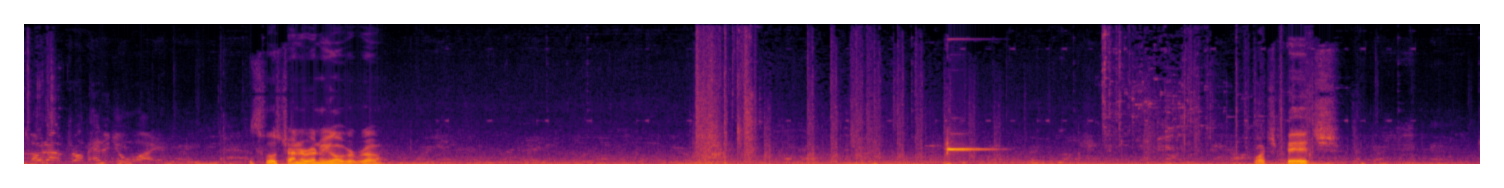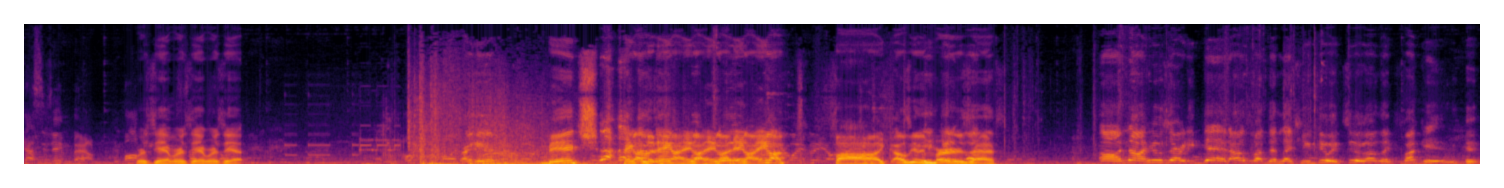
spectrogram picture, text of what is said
Loadout drop headed your way. This fool's trying to run me over, bro. Watch, bitch. Gas is inbound. Where's he at? Where's he at? Where's he at? Right here. Bitch! Hang on, hang on, hang on, hang on, hang on, hang on. Fuck! I was gonna murder his ass. Oh no, he was already dead. I was about to let you do it too. I was like, fuck it.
